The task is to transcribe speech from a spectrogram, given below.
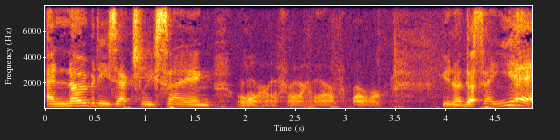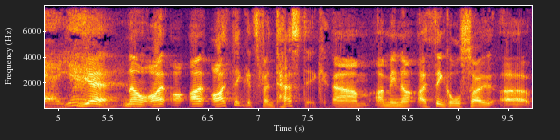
And nobody's actually saying, or, or, or, or, you know, they're That- saying, yeah, yeah. Yeah, no, I, I, I think it's fantastic. Um, I mean, I, I think also uh,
